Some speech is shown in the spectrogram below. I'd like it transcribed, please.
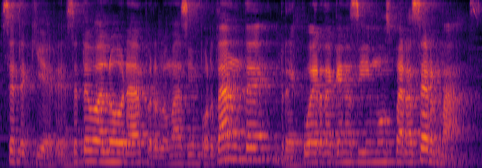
Se te quiere, se te valora, pero lo más importante, recuerda que nacimos para ser más.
